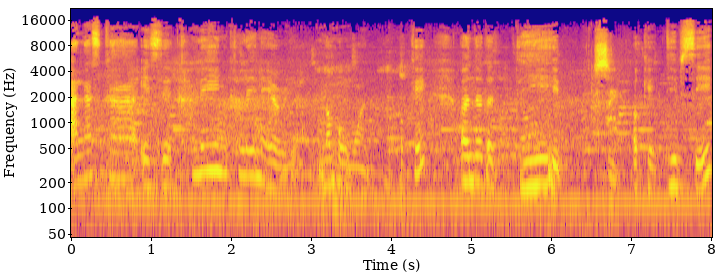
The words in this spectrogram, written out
Alaska is a clean, clean area. Number one. Okay, under the deep. sea. Okay, deep sea,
